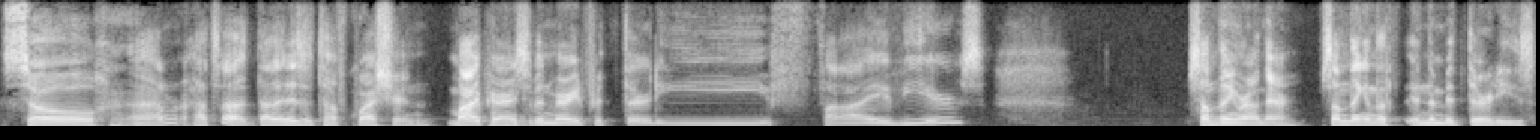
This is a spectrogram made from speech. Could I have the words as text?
So uh, I don't know. That's a that is a tough question. My parents have been married for 35 years. Something around there. Something in the in the mid 30s.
